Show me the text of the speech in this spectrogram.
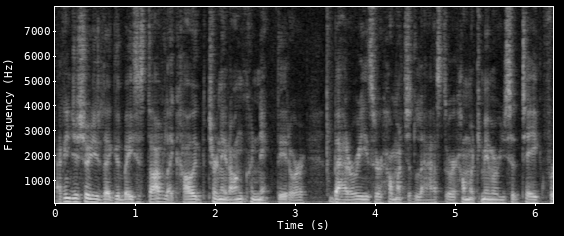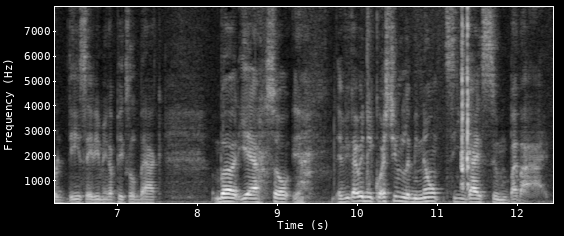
I can just show you like the basic stuff like how it turn it on connected or batteries or how much it lasts or how much memory it take for this 80 megapixel back. But yeah so yeah. If you have any questions let me know. See you guys soon. Bye bye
